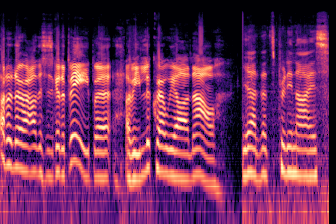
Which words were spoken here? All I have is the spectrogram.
I don't know how this is going to be, but I mean, look where we are now. Yeah, that's pretty nice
